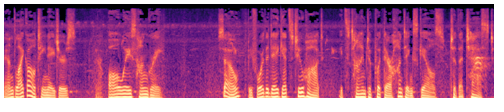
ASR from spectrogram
and like all teenagers, they're always hungry. So, before the day gets too hot, it's time to put their hunting skills to the test.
